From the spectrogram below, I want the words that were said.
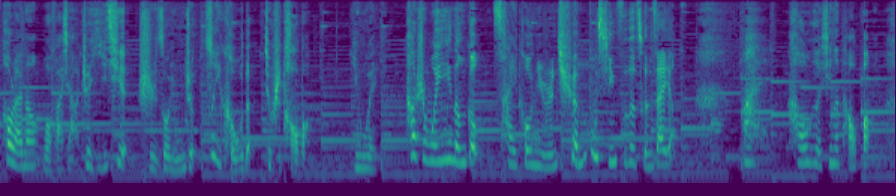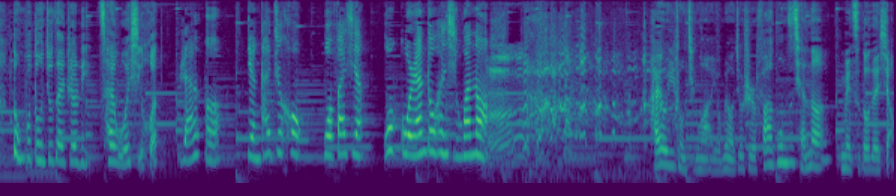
后来呢，我发现啊，这一切始作俑者最可恶的就是淘宝，因为它是唯一能够猜透女人全部心思的存在呀。唉。好恶心的淘宝，动不动就在这里猜我喜欢。然而点开之后，我发现我果然都很喜欢呢。还有一种情况啊，有没有？就是发工资前呢，每次都在想，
